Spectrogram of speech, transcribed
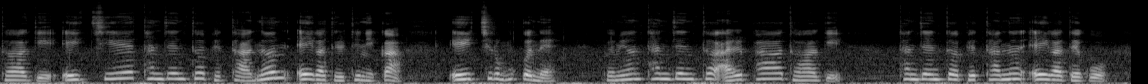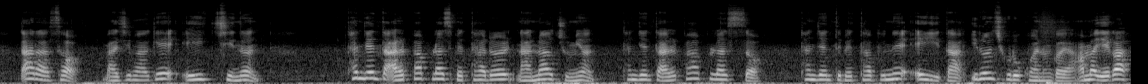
더하기 h의 탄젠트 베타는 a가 될 테니까 h로 묶어내. 그러면 탄젠트 알파 더하기 탄젠트 베타는 a가 되고 따라서 마지막에 h는 탄젠트 알파 플러스 베타를 나눠주면 탄젠트 알파 플러스 탄젠트 베타 분의 a다. 이런 식으로 구하는 거야. 아마 얘가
